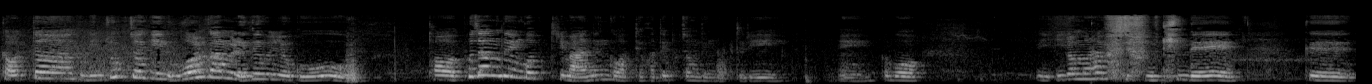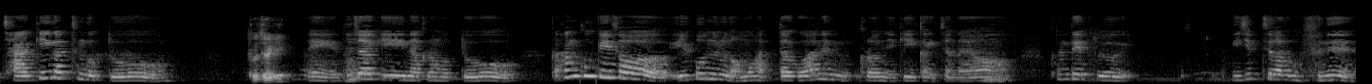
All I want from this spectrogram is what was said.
그러니까 어떤 그 민족적인 우월감을 내세우려고 더 포장된 것들이 많은 것 같아요. 과대 포장된 것들이. 예. 그러니까 뭐 이- 이런 말 하면 좀 웃긴데 그 자기 같은 것도 도자기? 네, 도자기나 그런 것도 그러니까 한국에서 일본으로 넘어갔다고 하는 그런 얘기가 있잖아요. 그런데 또 이집트 가서 보면은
